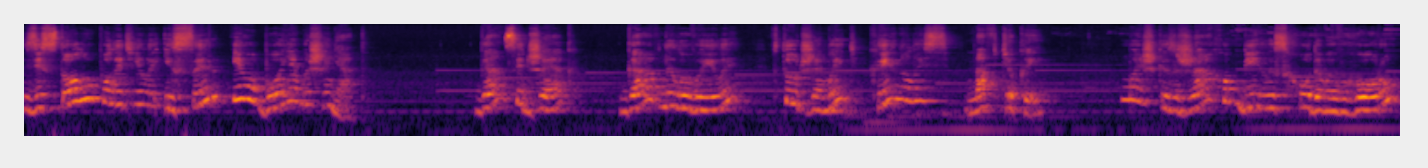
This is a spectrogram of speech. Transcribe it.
Зі столу полетіли і сир, і обоє мишенят. Ганс і Джек гав не ловили, в ту же мить кинулись навтьоки. Мишки з жахом бігли сходами вгору,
